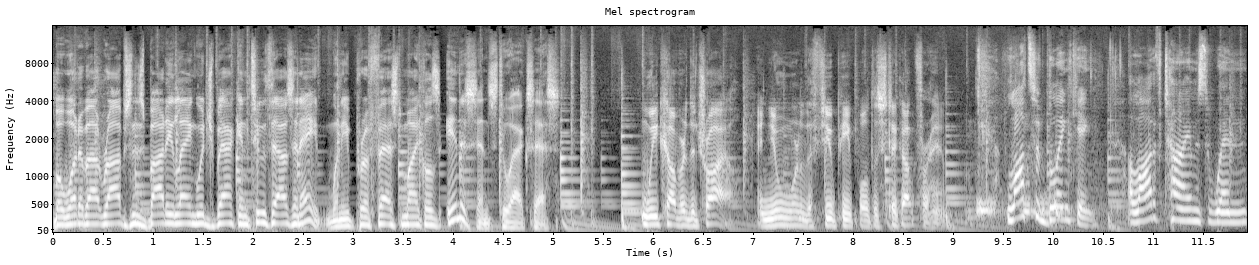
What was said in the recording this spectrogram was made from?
But what about Robson's body language back in 2008 when he professed Michael's innocence to access? We covered the trial, and you were one of the few people to stick up for him. Lots of blinking. A lot of times when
